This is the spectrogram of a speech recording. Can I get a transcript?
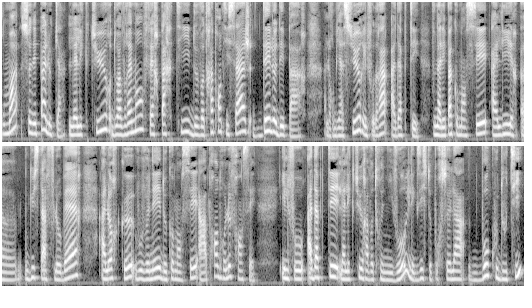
Pour moi, ce n'est pas le cas. La lecture doit vraiment faire partie de votre apprentissage dès le départ. Alors bien sûr, il faudra adapter. Vous n'allez pas commencer à lire euh, Gustave Flaubert alors que vous venez de commencer à apprendre le français. Il faut adapter la lecture à votre niveau. Il existe pour cela beaucoup d'outils.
